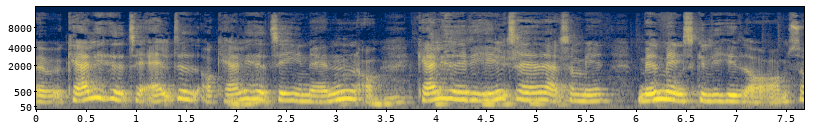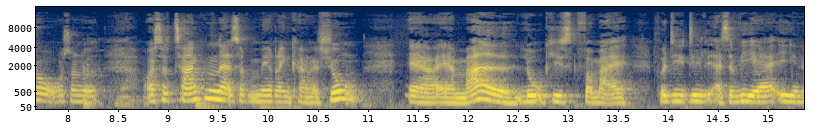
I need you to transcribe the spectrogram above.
øh, kærlighed til altet, og kærlighed Mhm. mm-hmm. til hinanden, og mm-hmm. kærlighed i det hele taget, altså med medmenneskelighed og omsorg og sådan noget. Og så tanken altså med reinkarnation er, er meget logisk for mig, fordi det, altså, vi er i en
